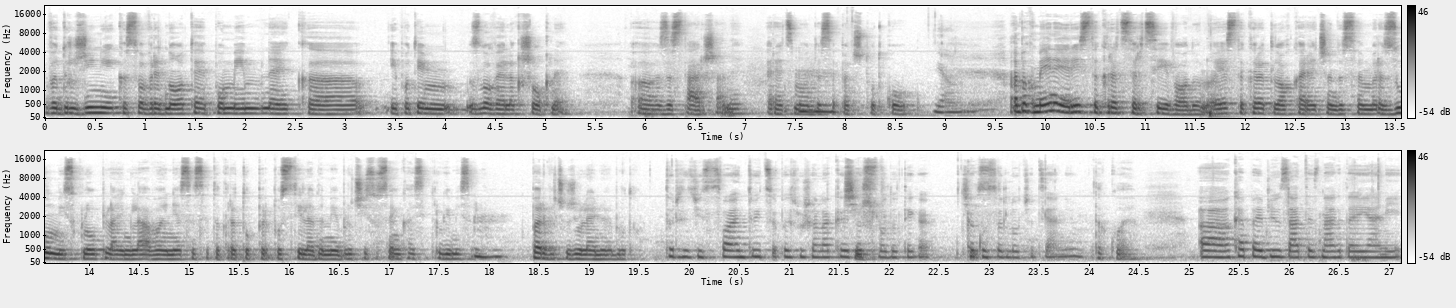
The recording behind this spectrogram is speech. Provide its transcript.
v družini, ki so vrednote pomembne, je potem zelo velik šok ne, uh, za starša. Ne, recimo, mm -hmm. da se pač to tako. Ja. Ampak mene je res takrat srce vodilo. No. Jaz takrat lahko rečem, da sem razum izklopila in glavo, in jaz sem se takrat to prepustila, da mi je bilo čisto vse, kaj si drugi mislijo. Mm -hmm. Prvič v življenju je bilo to. Torej, si čisto svojo intuicijo poslušala, kaj je prišlo do tega, kako se odločiti z Janjem. Tako je. Uh, kaj pa je bil zate znak, da je Jani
